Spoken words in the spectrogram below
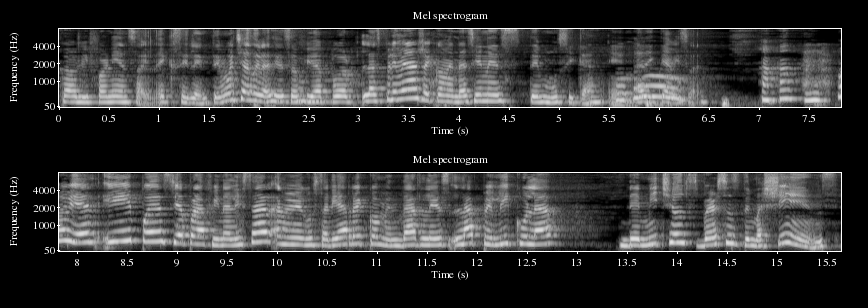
Californian Soil, excelente. Muchas gracias, Sofía, por las primeras recomendaciones de música en Adictia Visual. Muy bien, y pues ya para finalizar, a mí me gustaría recomendarles la película The Mitchells vs. The Machines.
